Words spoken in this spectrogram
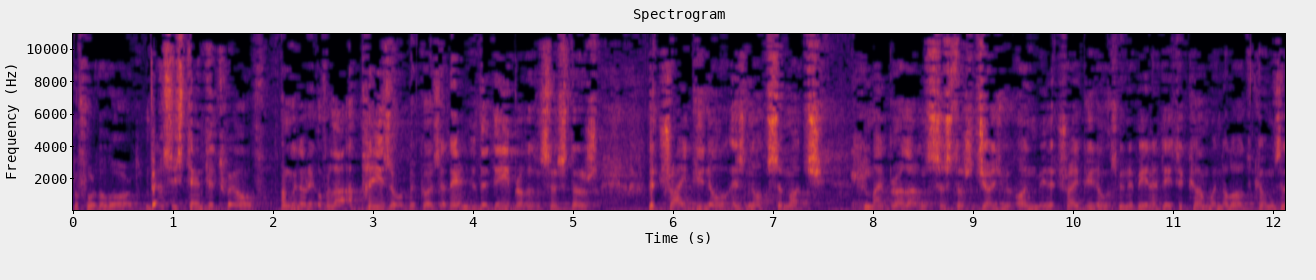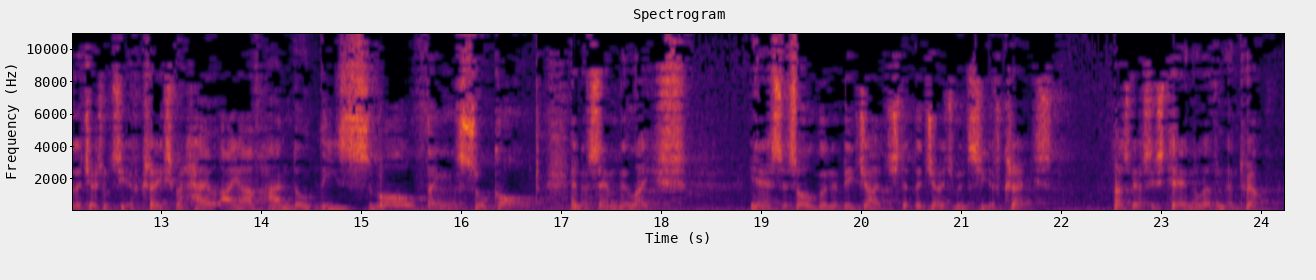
before the Lord. Verses 10 to 12, I'm going to write over that appraisal because at the end of the day, brothers and sisters, the tribunal is not so much my brother and sister's judgment on me. The tribunal is going to be in a day to come when the Lord comes at the judgment seat of Christ. But how I have handled these small things, so called, in assembly life. Yes, it's all going to be judged at the judgment seat of Christ. That's verses 10, 11, and 12.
